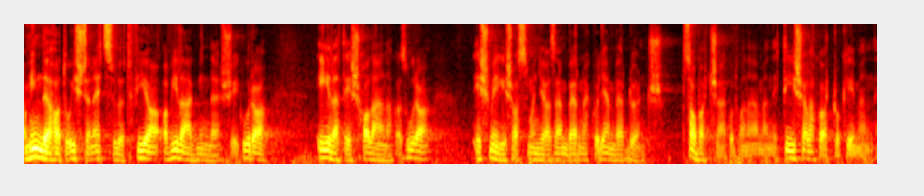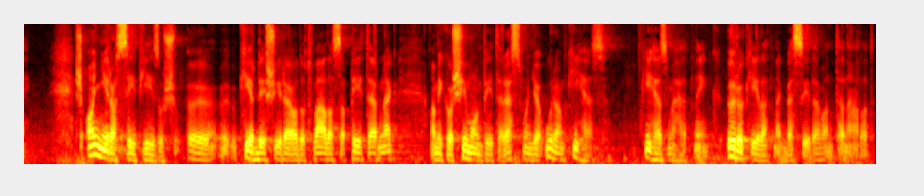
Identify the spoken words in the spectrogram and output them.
A mindenható Isten egyszülött fia, a világ mindenség ura, élet és halálnak az ura, és mégis azt mondja az embernek, hogy ember dönts, Szabadságod van elmenni. Ti is el akartok én menni. És annyira szép Jézus kérdésére adott válasz a Péternek, amikor Simon Péter ezt mondja, Uram, kihez? Kihez mehetnénk? Örök életnek beszéde van te nálad.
